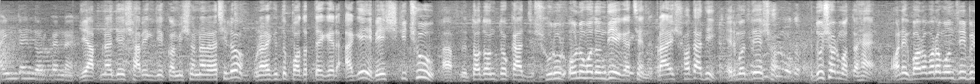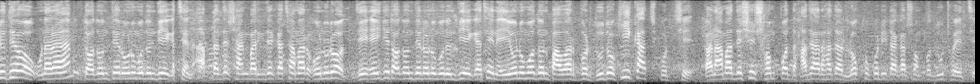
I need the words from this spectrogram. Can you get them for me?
আইন টাইন দরকার নাই। যে আপনার যে সাবেক যে কমিশনাররা ছিল, ওনারা কিন্তু পদত্যাগের আগে বেশ কিছু তদন্ত কাজ শুরুর অনুমোদন দিয়ে গেছেন, প্রায় শতাধিক। এর মধ্যে দুশোর মতো হ্যাঁ। অনেক বড় বড় মন্ত্রীর বিরুদ্ধেও ওনারা তদন্তের অনুমোদন দিয়ে গেছেন। আপনাদের সাংবাদিকদের কাছে আমার অনুরোধ যে এই যে তদন্তের অনুমোদন দিয়ে গেছেন, এই অনুমোদন পাওয়ার পর দুদক কি কাজ করছে? কারণ আমার দেশের সম্পদ হাজার হাজার লক্ষ কোটি টাকার সম্পদ লুট হয়েছে।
